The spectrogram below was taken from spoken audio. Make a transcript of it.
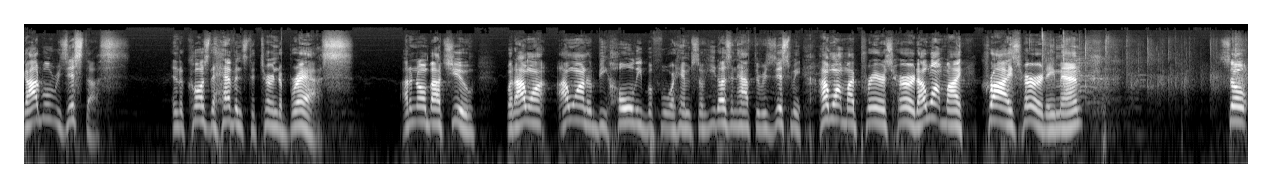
God will resist us. And it'll cause the heavens to turn to brass. I don't know about you, but I want, I want to be holy before him so he doesn't have to resist me. I want my prayers heard. I want my cries heard. Amen. So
